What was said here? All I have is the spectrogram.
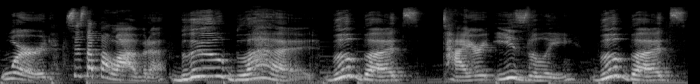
word. Sexta palavra, blue blood. Blue bloods tire easily. Blue bloods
